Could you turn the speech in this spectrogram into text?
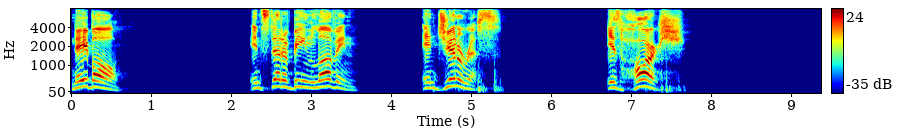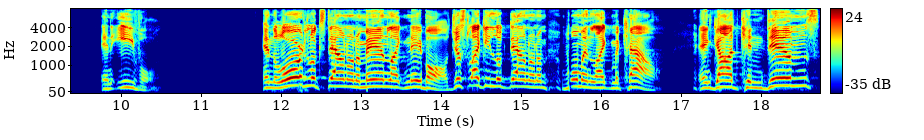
Nabal, instead of being loving and generous, is harsh and evil. And the Lord looks down on a man like Nabal, just like he looked down on a woman like Michal. And God condemns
